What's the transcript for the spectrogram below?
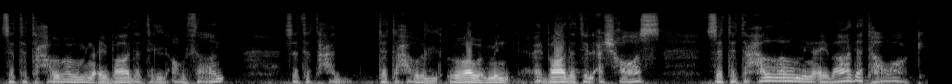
ستتحرر من عبادة الأوثان ستتحرر من عبادة الأشخاص ستتحرر من عبادة هواك.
